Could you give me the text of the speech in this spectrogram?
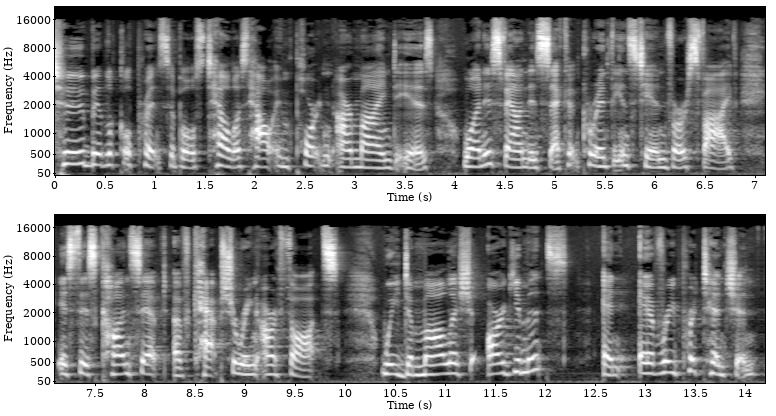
Two biblical principles tell us how important our mind is. One is found in 2 Corinthians 10, verse 5. It's this concept of capturing our thoughts. We demolish arguments and every pretension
